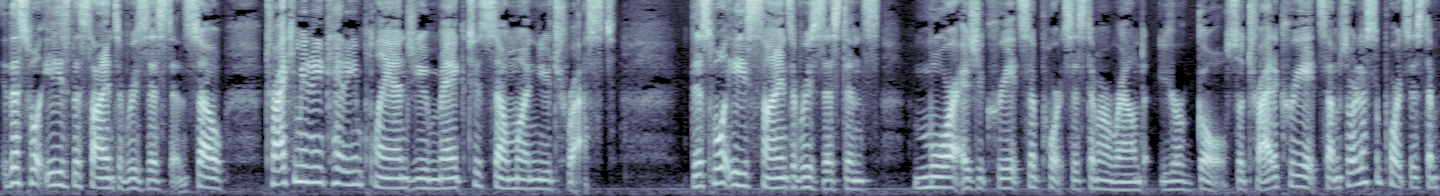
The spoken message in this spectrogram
this will ease the signs of resistance. So try communicating plans you make to someone you trust. This will ease signs of resistance more as you create support system around your goal. So try to create some sort of support system.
